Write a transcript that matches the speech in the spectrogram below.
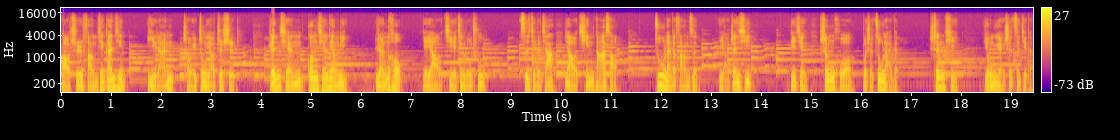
保持房间干净。已然成为重要之事。人前光鲜亮丽，人后也要洁净如初。自己的家要勤打扫，租来的房子也要珍惜。毕竟生活不是租来的，身体永远是自己的。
